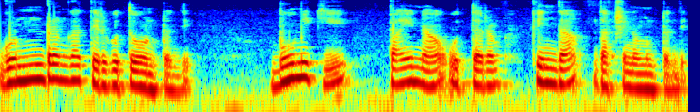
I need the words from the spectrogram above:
గుండ్రంగా తిరుగుతూ ఉంటుంది. భూమికి పైన ఉత్తరం కింద దక్షిణం ఉంటుంది.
